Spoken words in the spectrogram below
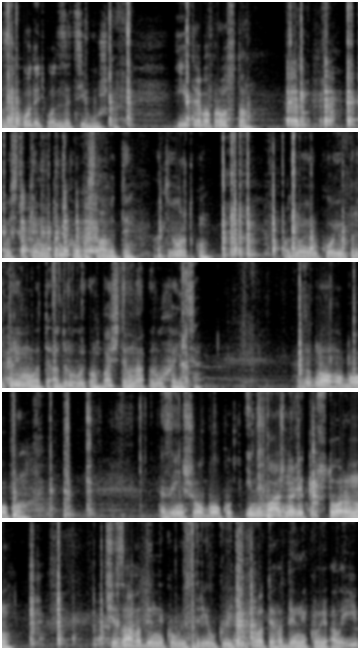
Заходить от за ці вушка. І треба просто ось таким от рухом поставити отвертку. Одною рукою притримувати, а другою, о, бачите, вона рухається. З одного боку з іншого боку. І не важно в яку сторону. Чи за годинниковою стрілкою, чи проти годинникової, але її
